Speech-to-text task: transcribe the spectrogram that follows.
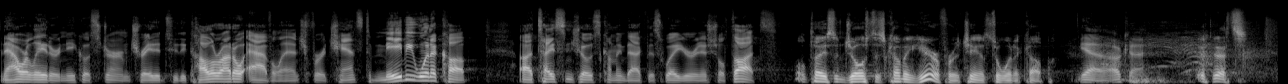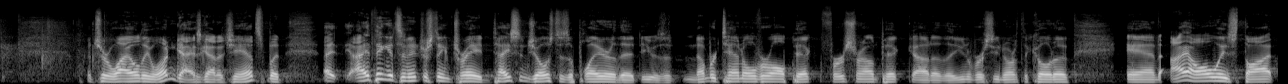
an hour later, Nico Sturm traded to the Colorado Avalanche for a chance to maybe win a cup. Uh, Tyson Jost coming back this way. Your initial thoughts? Well, Tyson Jost is coming here for a chance to win a cup. Yeah. Okay. That's not sure why only one guy's got a chance, but I, I think it's an interesting trade. Tyson Jost is a player that he was a number 10 overall pick, first round pick out of the University of North Dakota. And I always thought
